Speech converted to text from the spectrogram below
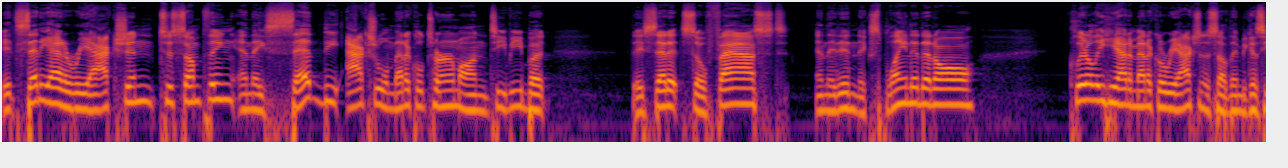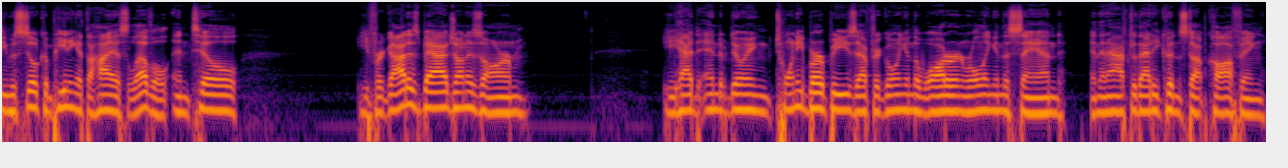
It said he had a reaction to something, and they said the actual medical term on TV, but they said it so fast and they didn't explain it at all. Clearly, he had a medical reaction to something because he was still competing at the highest level until he forgot his badge on his arm. He had to end up doing 20 burpees after going in the water and rolling in the sand. And then after that, he couldn't stop coughing.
